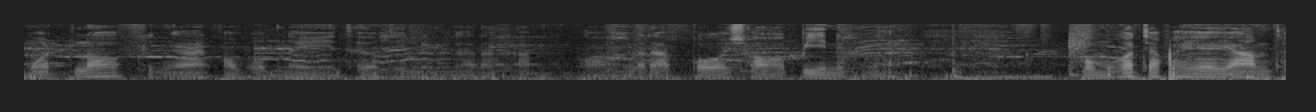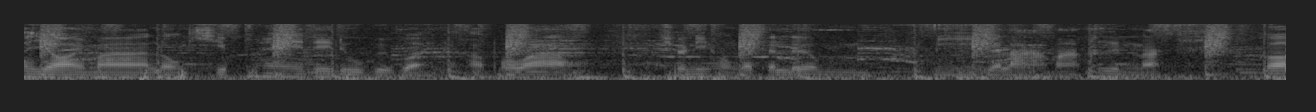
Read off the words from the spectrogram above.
หมดรอบฝึกงานของผมในเทอมที่หนึ่งแล้วนะครับของระดับปวชปีหนึ่งนะผมก็จะพยายามทยอยมาลงคลิปให้ได้ดูบ่อยๆนะครับ เพราะว่าช่วงนี้ผมก็จะเริ่มมีเวลามากขึ้นนะก็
